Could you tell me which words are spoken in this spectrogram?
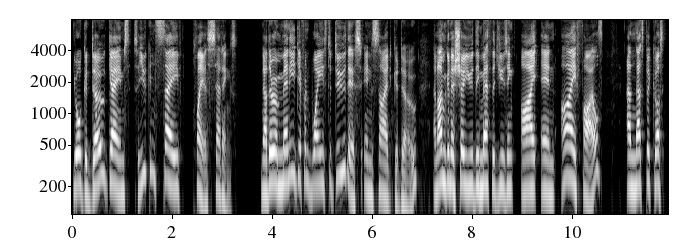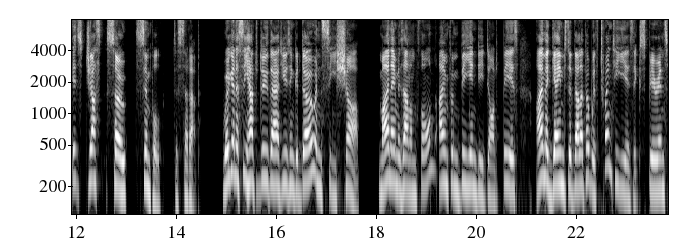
your Godot games so you can save player settings. Now, there are many different ways to do this inside Godot, and I'm going to show you the method using INI files, and that's because it's just so simple to set up. We're going to see how to do that using Godot and C Sharp. My name is Alan Thorn. I'm from beindie.biz. I'm a games developer with 20 years experience,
